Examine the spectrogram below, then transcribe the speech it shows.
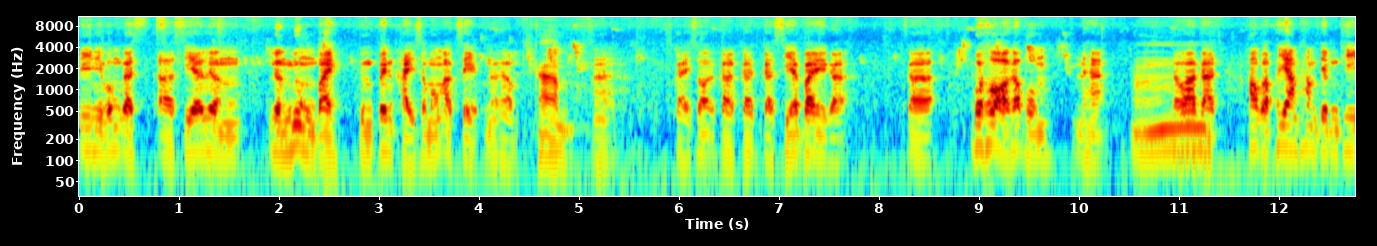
ปีนี้ผมก็เอ่อเสียเรื่องเรื่องยุ่งไปถึงเป็นไข่สมองอักเสบนะครับครับ อ่าไก่ซอดก็ก็ก็เสียไปก็ก็บ่ ท้อครับผมนะฮะอืมแต่ว่าก็เฮากับพยายามทำเต็มที่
